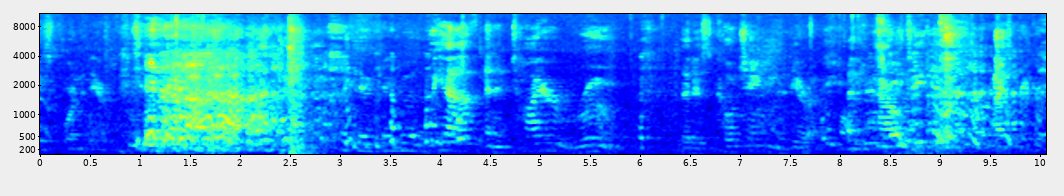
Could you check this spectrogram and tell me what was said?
is for Nadira. We have an entire room that is coaching Nadira on how to use icebreaker.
